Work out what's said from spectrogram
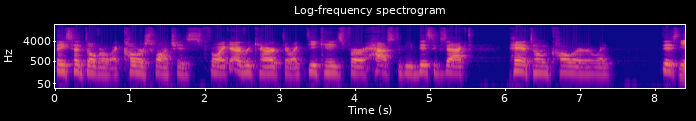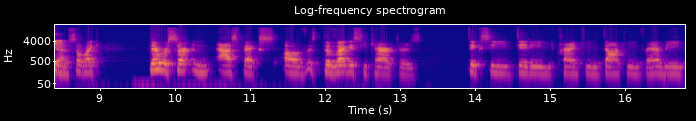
they sent over like color swatches for like every character. Like DK's fur has to be this exact Pantone color, like this. Yeah. Yeah. So like there were certain aspects of the legacy characters, Dixie, Diddy, Cranky, Donkey, Rambi,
